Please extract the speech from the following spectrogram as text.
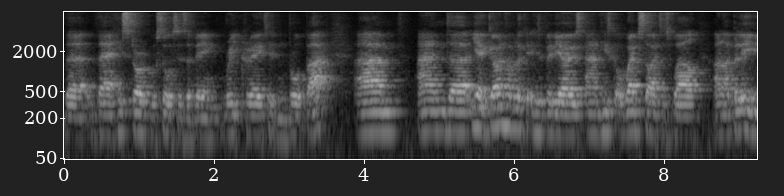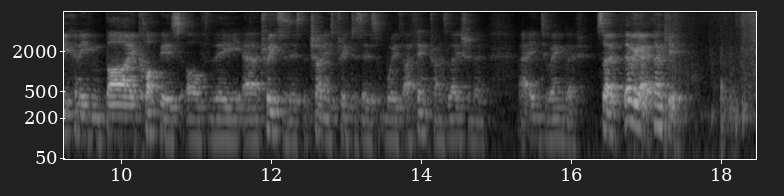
the, their historical sources are being recreated and brought back. Um, and uh, yeah, go and have a look at his videos and he's got a website as well and I believe you can even buy copies of the uh, treatises, the Chinese treatises with I think translation in, uh, into English. So there we go, thank you.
